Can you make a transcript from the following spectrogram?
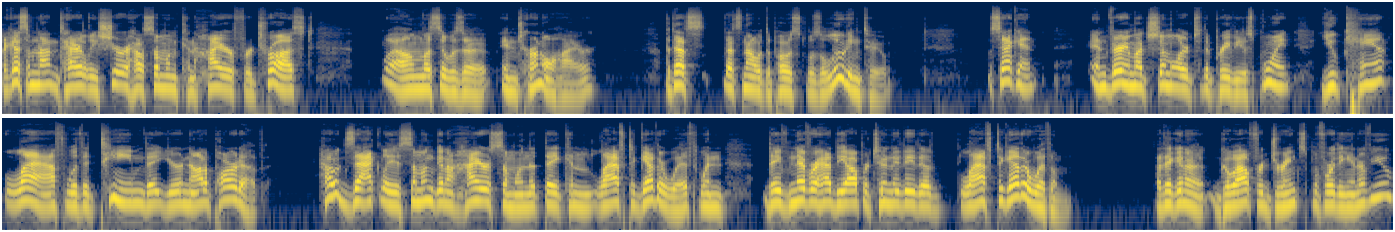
I guess I'm not entirely sure how someone can hire for trust, well, unless it was a internal hire. But that's that's not what the post was alluding to. Second, and very much similar to the previous point, you can't laugh with a team that you're not a part of. How exactly is someone going to hire someone that they can laugh together with when they've never had the opportunity to laugh together with them? Are they going to go out for drinks before the interview?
